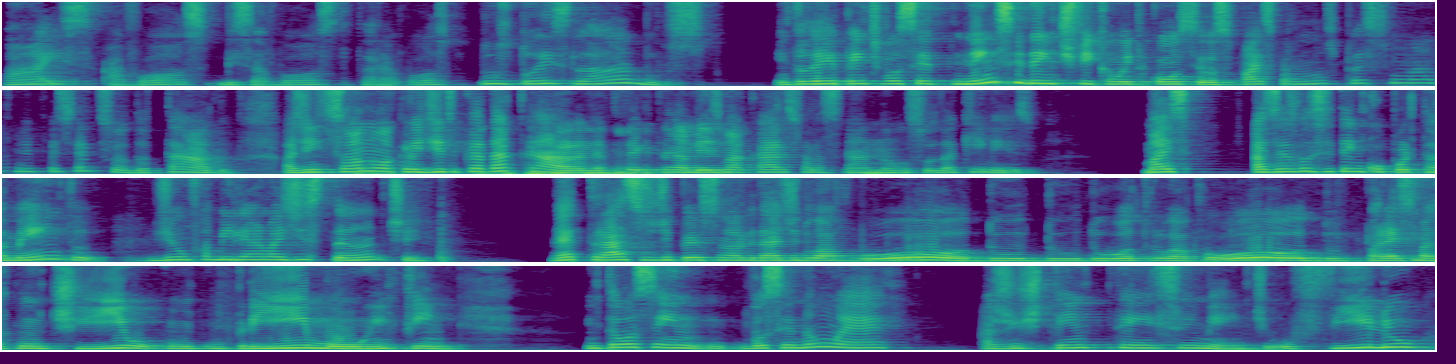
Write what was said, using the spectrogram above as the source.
pais, avós, bisavós, tataravós, dos dois lados. Então, de repente, você nem se identifica muito com os seus pais, fala, nossa, parece nada, me parece que sou adotado. A gente só não acredita que é da cara, né? Porque tem a mesma cara, você fala assim, ah, não, sou daqui mesmo. Mas, às vezes, você tem comportamento de um familiar mais distante. Né? Traços de personalidade do avô, do, do, do outro avô, do, parece mais com um tio, com um primo, enfim. Então, assim, você não é. A gente tem que ter isso em mente. O filho,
